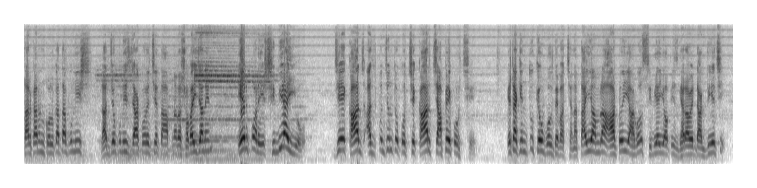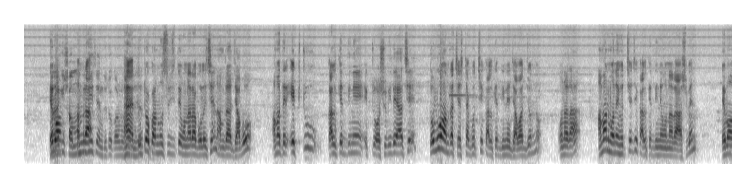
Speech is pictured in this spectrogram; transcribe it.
তার কারণ কলকাতা পুলিশ, রাজ্য পুলিশ যা করেছে তা আপনারা সবাই জানেন। এরপরে সিবিআইও যে কাজ আজ পর্যন্ত করছে কার চাপে করছে এটা কিন্তু কেউ বলতে পারছে না। তাই আমরা আটই আগস্ট সিবিআই অফিস ঘেরাওয়ের ডাক দিয়েছি এবং আমরা হ্যাঁ দুটো কর্মসূচিতে ওনারা বলেছেন আমরা যাব। আমাদের একটু কালকের দিনে একটু অসুবিধে আছে তবুও আমরা চেষ্টা করছি কালকের দিনে যাওয়ার জন্য। ওনারা আমার মনে হচ্ছে যে কালকের দিনে ওনারা আসবেন এবং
